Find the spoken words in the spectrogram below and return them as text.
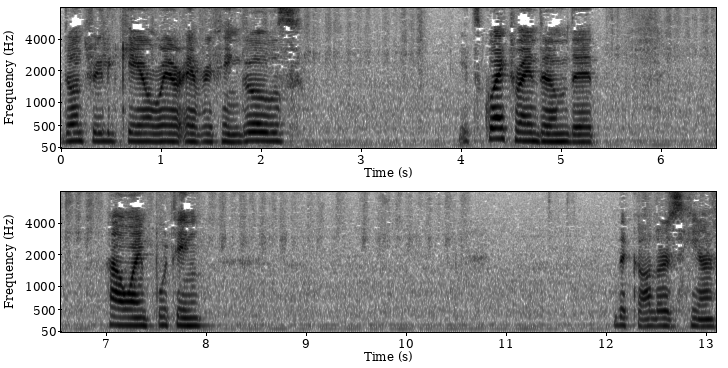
Don't really care where everything goes. It's quite random that how I'm putting the colors here.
